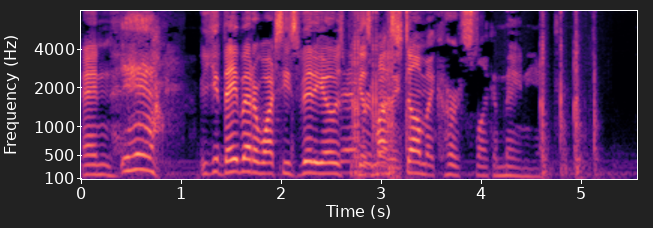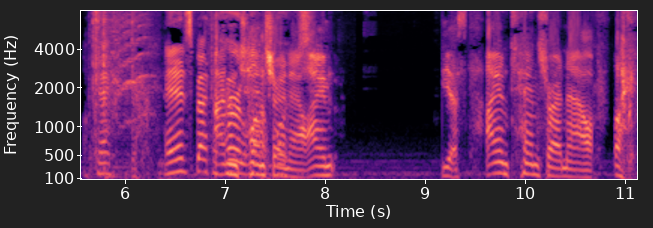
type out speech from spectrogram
and Yeah. you, they better watch these videos because my stomach hurts like a maniac. Okay, and it's about to I'm hurt tense right now. I'm. Yes, I am tense right now. Like,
